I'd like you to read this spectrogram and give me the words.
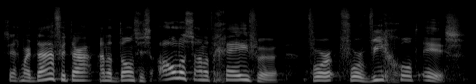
zeg maar, David daar aan het dansen is, alles aan het geven voor, voor wie God is.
